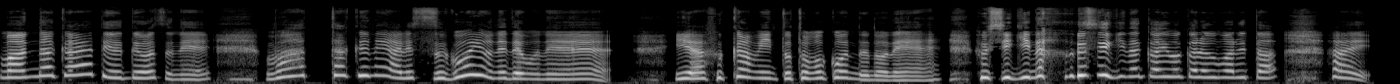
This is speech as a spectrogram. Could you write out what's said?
真ん中って言ってますね。まったくね、あれすごいよね、でもね。いや、深みんとともこんぬのね、不思議な、不思議な会話から生まれた。はい。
